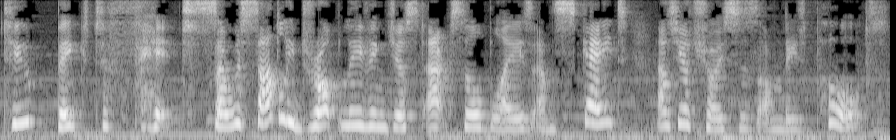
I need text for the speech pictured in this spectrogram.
too big to fit, so was sadly dropped, leaving just Axel, Blaze, and Skate as your choices on these ports.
